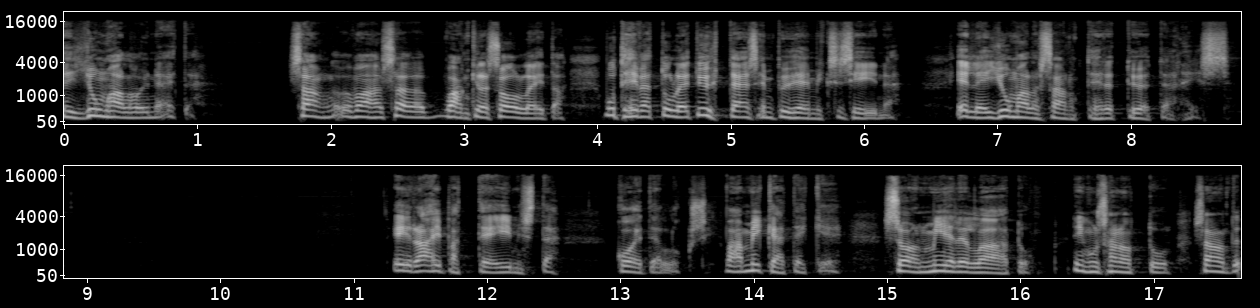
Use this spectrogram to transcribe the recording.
Ne jumaloi näitä vankilassa olleita, mutta he eivät tulleet yhtään sen pyhemmiksi siinä – ellei Jumala saanut tehdä työtään heissä. Ei raipatte ihmistä koetelluksi, vaan mikä tekee. Se on mielenlaatu, niin kuin sanottu, sanottu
